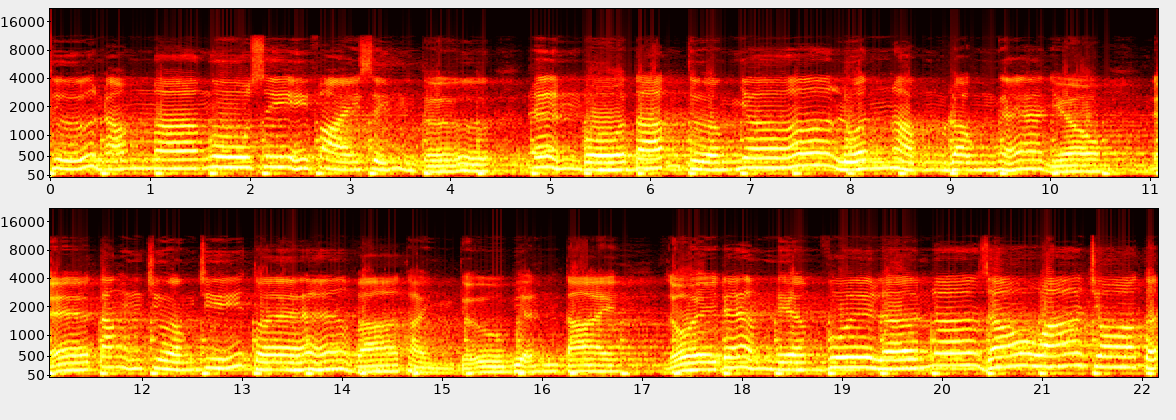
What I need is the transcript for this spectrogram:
thứ năm mà ngu si phải sinh tử. Nên Bồ Tát thường nhớ luôn học rộng nghe nhiều, để tăng trưởng trí tuệ và thành tựu biện tài, rồi đem niềm vui lớn giáo cho tất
